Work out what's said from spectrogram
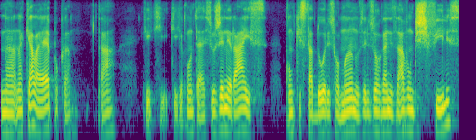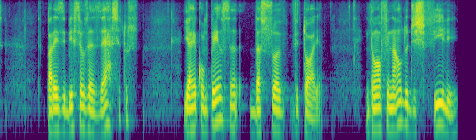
na, naquela época, tá? O que, que, que acontece? Os generais conquistadores romanos, eles organizavam desfiles para exibir seus exércitos e a recompensa da sua vitória. Então, ao final do desfile,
